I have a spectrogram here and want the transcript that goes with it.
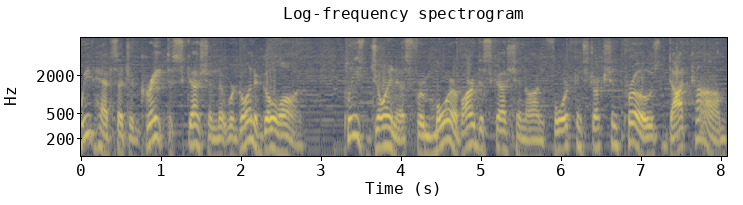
We've had such a great discussion that we're going to go on. Please join us for more of our discussion on ForConstructionPros.com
